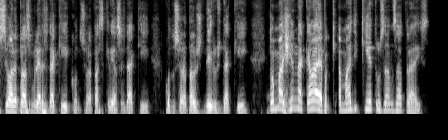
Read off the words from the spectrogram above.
você olha para as mulheres daqui, quando você olha para as crianças daqui, quando você olha para os negros daqui. Então, imagina naquela época, há mais de 500 anos atrás,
